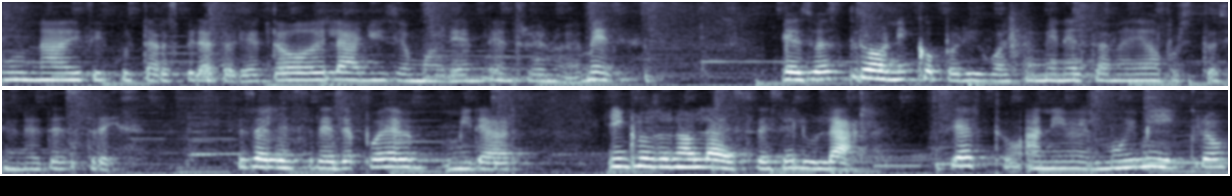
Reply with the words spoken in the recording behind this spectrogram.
una dificultad respiratoria todo el año y se mueren dentro de nueve meses. Eso es crónico, pero igual también está mediado por situaciones de estrés. Entonces el estrés se puede mirar, incluso uno habla de estrés celular, ¿cierto? A nivel muy micro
